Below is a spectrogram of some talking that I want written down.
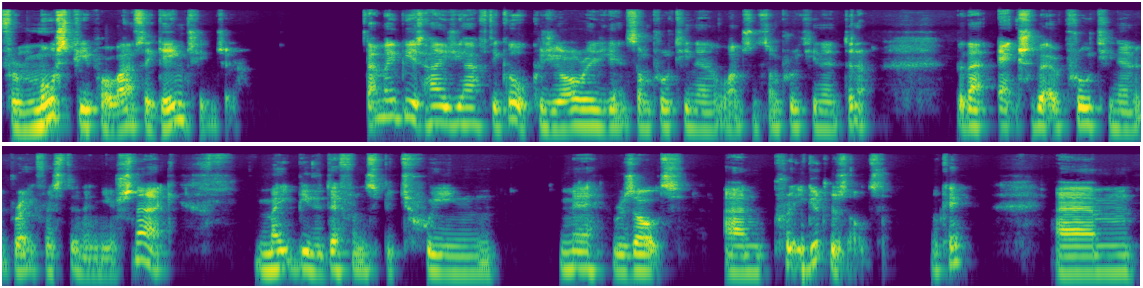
For most people, that's a game changer that might be as high as you have to go because you're already getting some protein in at lunch and some protein in at dinner. But that extra bit of protein in at breakfast and in your snack might be the difference between meh results and pretty good results. Okay. Um,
